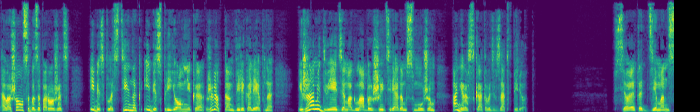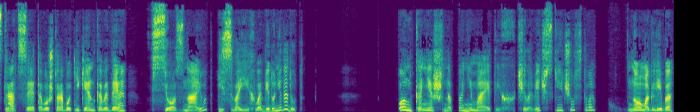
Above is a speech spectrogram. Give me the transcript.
Обошелся бы запорожец и без пластинок, и без приемника, живет там великолепно, и жена медведя могла бы жить рядом с мужем, а не раскатывать взад-вперед. Все это демонстрация того, что работники НКВД все знают и своих в обиду не дадут. Он, конечно, понимает их человеческие чувства, но могли бы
